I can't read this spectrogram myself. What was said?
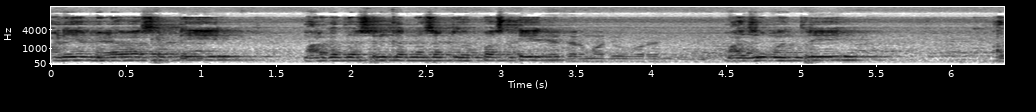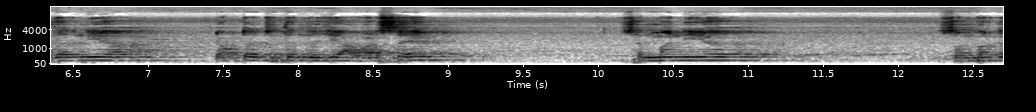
आणि या मेळाव्यासाठी मार्गदर्शन करण्यासाठी उपस्थित माजी मंत्री आदरणीय डॉक्टर जितेंद्रजी आव्हाडसाहेब सन्माननीय संपर्क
